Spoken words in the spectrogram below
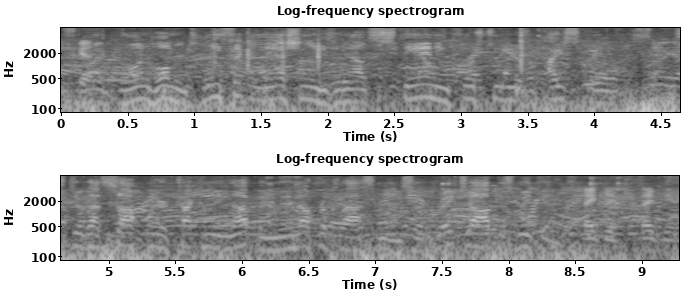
it's good. Right, Broen Holman, 22nd nationally. He's an outstanding first two years of high school. Still got sophomore year coming up and then upperclassmen. So great job this weekend. Thank you. Thank you.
